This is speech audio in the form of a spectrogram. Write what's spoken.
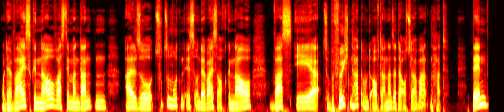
und er weiß genau, was dem Mandanten also zuzumuten ist und er weiß auch genau, was er zu befürchten hat und auf der anderen Seite auch zu erwarten hat. Denn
